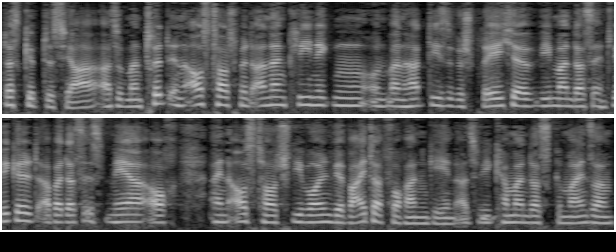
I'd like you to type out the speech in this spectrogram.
Das gibt es ja. Also man tritt in Austausch mit anderen Kliniken und man hat diese Gespräche, wie man das entwickelt, aber das ist mehr auch ein Austausch, wie wollen wir weiter vorangehen. Also wie kann man das gemeinsam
